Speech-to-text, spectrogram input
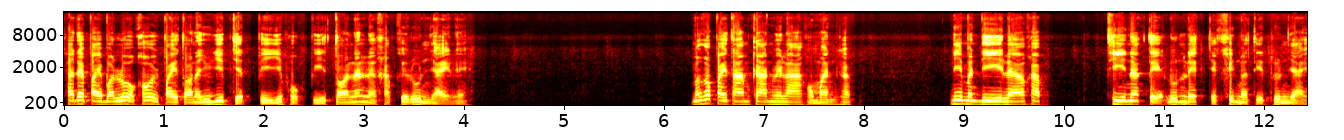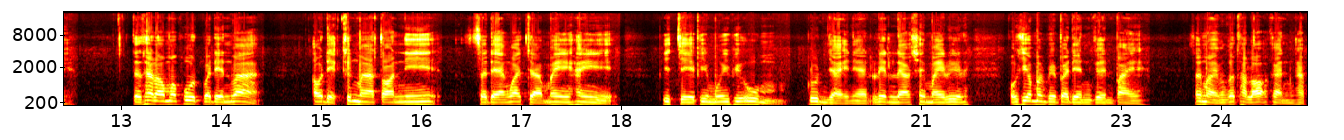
ถ้าได้ไปบอลโลกเขาไปตอนอายุยี่สิบเจ็ดปียี่หกปีตอนนั้นแหละครับ คือรุ่นใหญ่เลย มันก็ไปตามการเวลาของมันครับ นี่มันดีแล้วครับ ที่นักเตะรุ่นเล็กจะขึ้นมาติดรุ่นใหญ่ แต่ถ้าเรามาพูดประเด็นว่า เอาเด็กขึ้นมาตอนนี้ แสดงว่าจะไม่ให้พี่เจพี่มุ้ยพี่อุ้ม รุ่นใหญ่เนี่ยเล่นแล้วใช่ไหมหรือ ผมคิดว่ามันเป็นประเด็นเกินไป สักหน่อยมันก็ทะเลาะกันครับ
